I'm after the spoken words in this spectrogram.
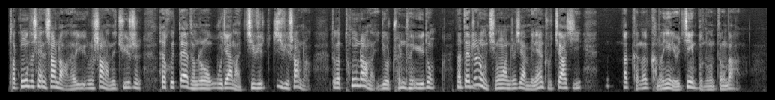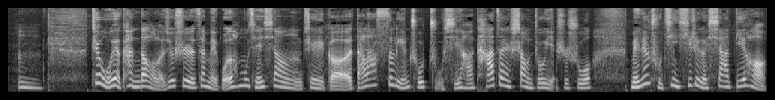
它工资现在上涨了，有上涨的趋势，它会带动这种物价呢继续继续上涨，这个通胀呢也就蠢蠢欲动。那在这种情况之下，美联储加息，那可能可能性有进一步能增大。嗯。这我也看到了，就是在美国的目前，像这个达拉斯联储主席哈，他在上周也是说，美联储近期这个下跌哈，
